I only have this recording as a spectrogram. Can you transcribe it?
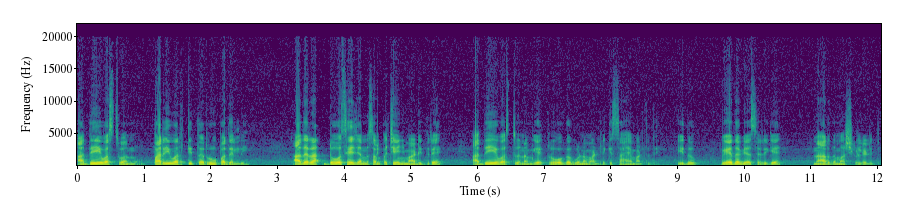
ಅದೇ ವಸ್ತುವನ್ನು ಪರಿವರ್ತಿತ ರೂಪದಲ್ಲಿ ಅದರ ಡೋಸೇಜನ್ನು ಸ್ವಲ್ಪ ಚೇಂಜ್ ಮಾಡಿದರೆ ಅದೇ ವಸ್ತು ನಮಗೆ ರೋಗ ಗುಣ ಮಾಡಲಿಕ್ಕೆ ಸಹಾಯ ಮಾಡ್ತದೆ. ಇದು ವೇದವ್ಯಾಸರಿಗೆ ನಾರದ ಮಹರ್ಷಿಗಳು ಹೇಳಿದ್ದು.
